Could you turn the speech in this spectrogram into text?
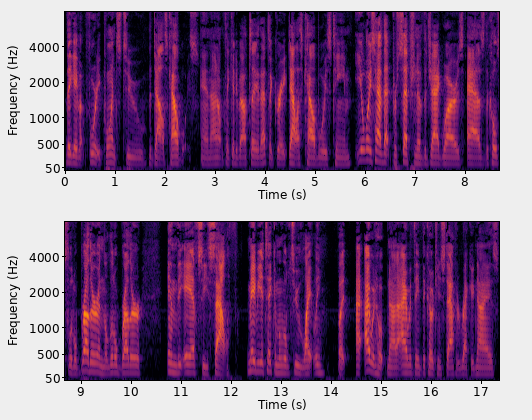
they gave up 40 points to the Dallas Cowboys, and I don't think anybody will tell you that's a great Dallas Cowboys team. You always have that perception of the Jaguars as the Colts' little brother and the little brother in the AFC South maybe you take him a little too lightly, but I, I would hope not. I would think the coaching staff would recognize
